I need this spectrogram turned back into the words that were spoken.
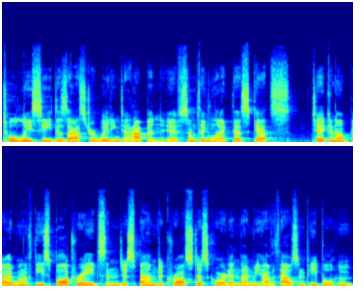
totally see disaster waiting to happen if something like this gets taken up by one of these bot raids and just spammed across Discord, and then we have a thousand people who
